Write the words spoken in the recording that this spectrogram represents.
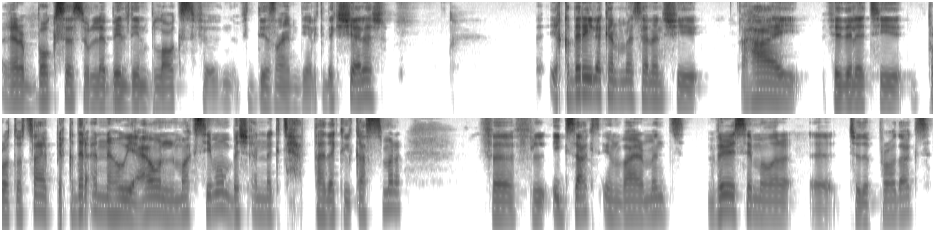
غير boxes ولا building blocks في, في ال design ديالك. داكشي علاش؟ يقدر إلا كان مثلا شي high fidelity prototype يقدر أنه يعاون ال maximum باش أنك تحط هذاك ال customer في في ال exact environment very similar to the product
